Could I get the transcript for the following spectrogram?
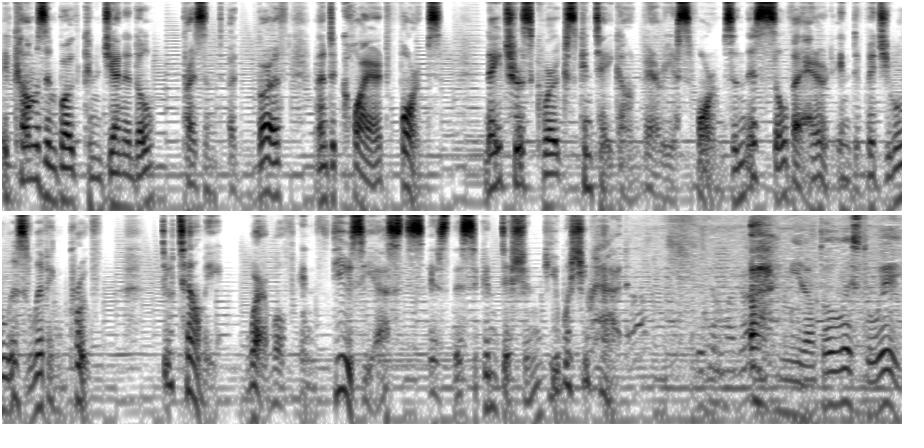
It comes in both congenital, present at birth, and acquired forms. Nature's quirks can take on various forms, and this silver haired individual is living proof. Do tell me, werewolf enthusiasts, is this a condition you wish you had? Ah, mira todo esto, ve.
